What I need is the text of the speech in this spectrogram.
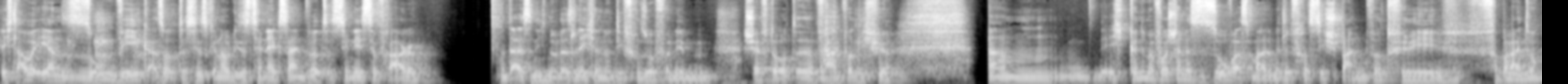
Ich glaube eher so ein Weg, also ob das jetzt genau dieses 10x sein wird, ist die nächste Frage. Und da ist nicht nur das Lächeln und die Frisur von dem Chef dort äh, verantwortlich für. Ähm, ich könnte mir vorstellen, dass sowas mal mittelfristig spannend wird für die Verbreitung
